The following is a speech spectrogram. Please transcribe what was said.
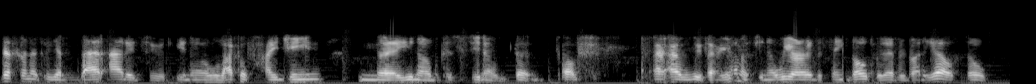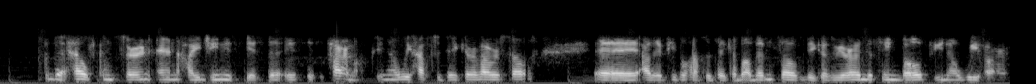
definitely a bad attitude. You know, lack of hygiene. Uh, you know, because you know the of. I, I will be very honest. You know, we are in the same boat with everybody else. So the health concern and hygiene is is, the, is, is paramount. You know, we have to take care of ourselves uh, other people have to take about themselves because we are in the same boat. You know, we are.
